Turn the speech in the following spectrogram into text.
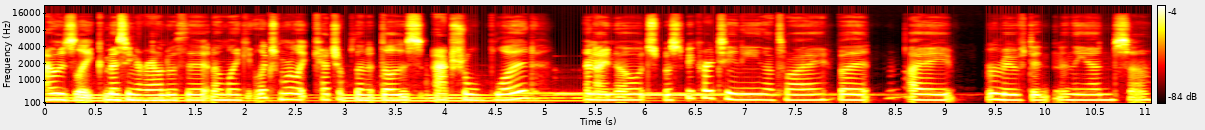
I was like messing around with it, and I'm like, it looks more like ketchup than it does actual blood. And I know it's supposed to be cartoony, that's why, but I removed it in the end, so.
